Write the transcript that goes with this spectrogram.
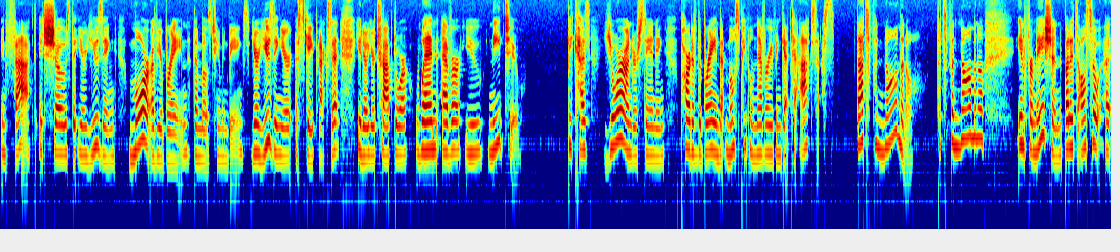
In fact, it shows that you're using more of your brain than most human beings. You're using your escape exit, you know, your trap door whenever you need to. Because you're understanding part of the brain that most people never even get to access. That's phenomenal. That's phenomenal information, but it's also a,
